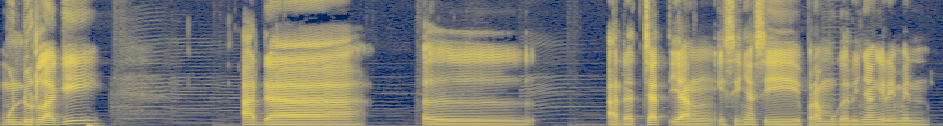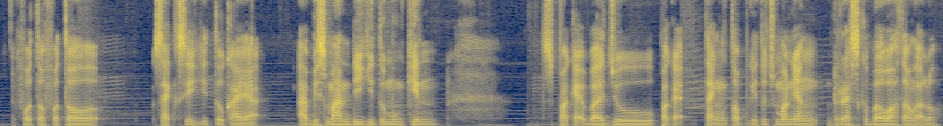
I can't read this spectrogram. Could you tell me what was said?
mundur lagi ada eh ada chat yang isinya si pramugarinya ngirimin foto-foto seksi gitu kayak abis mandi gitu mungkin. Pakai baju pakai tank top gitu cuman yang dress ke bawah tau nggak lo?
